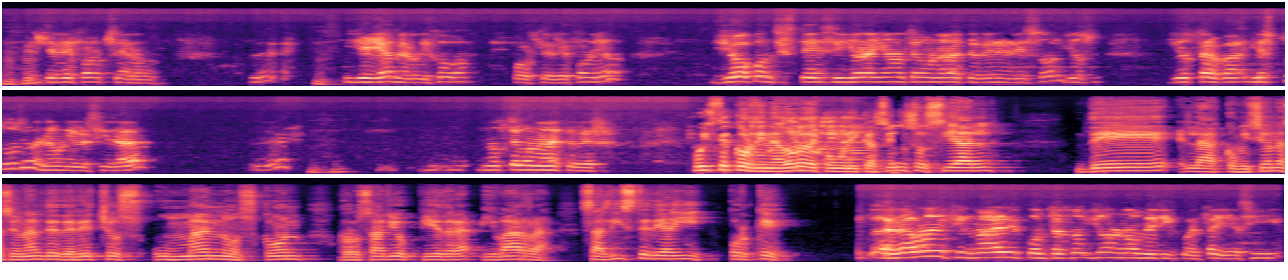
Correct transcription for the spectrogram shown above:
el teléfono, pues, y ella me lo dijo por teléfono. Yo contesté, señora, yo no tengo nada que ver en eso. Yo, yo, trabajo, yo estudio en la universidad. No tengo nada que ver. Fuiste coordinadora de comunicación social de la Comisión Nacional de Derechos Humanos con Rosario Piedra Ibarra. Saliste de ahí, ¿por qué? A la hora de firmar el contrato yo no me di cuenta y así,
